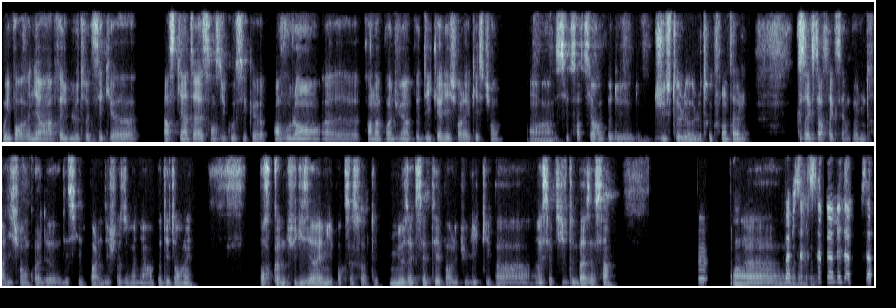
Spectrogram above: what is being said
Oui, pour revenir après, le truc c'est que, alors ce qui est intéressant du coup, c'est que en voulant euh, prendre un point de vue un peu décalé sur la question, on essaie de sortir un peu de, juste le, truc frontal. C'est vrai que Star Trek c'est un peu une tradition quoi, d'essayer de, de parler des choses de manière un peu détournée pour, comme tu disais, Rémi, pour que ça soit peut-être mieux accepté par le public qui est pas réceptif de base à ça. Mm. Euh... Bah, ça, ça,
